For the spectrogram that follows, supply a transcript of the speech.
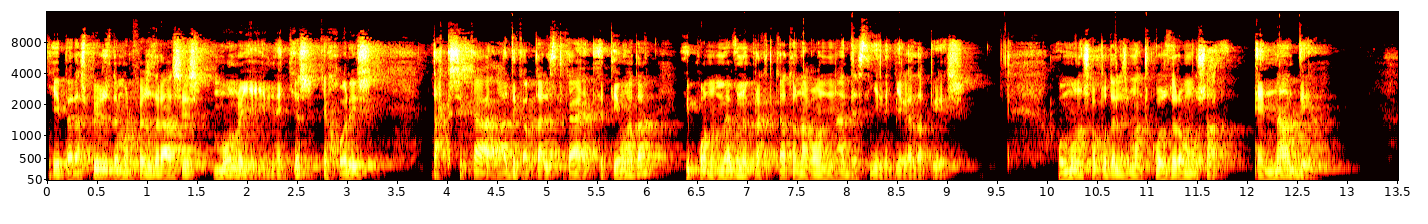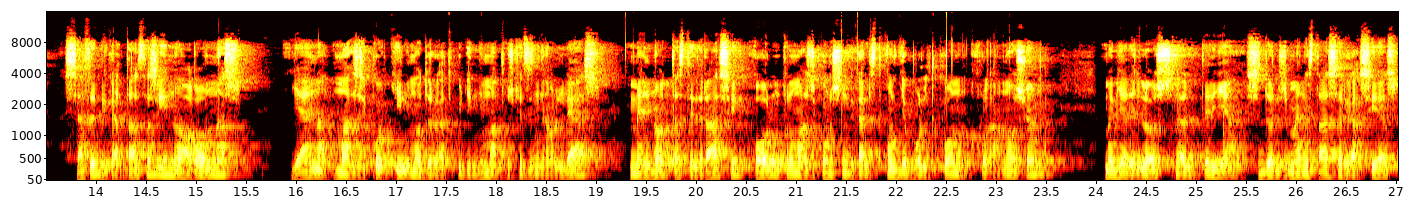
και υπερασπίζονται μορφές δράσης μόνο για γυναίκες και χωρίς ταξικά αντικαπιταλιστικά αιτήματα υπονομεύουν πρακτικά τον αγώνα ενάντια στην γυναικεία καταπίεση. Ο μόνος αποτελεσματικός δρόμος ενάντια σε αυτή την κατάσταση είναι ο αγώνας για ένα μαζικό κίνημα του εργατικού κινήματος και της νεολαίας με ενότητα στη δράση όλων των μαζικών συνδικαλιστικών και πολιτικών οργανώσεων με διαδηλώσεις, συλλαλητήρια, συντονισμένες τάσεις εργασίας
